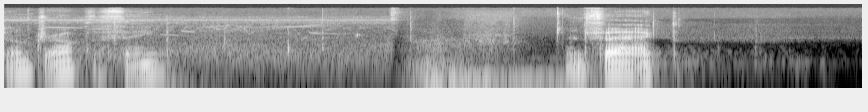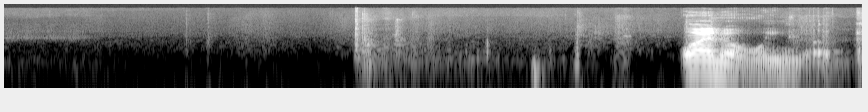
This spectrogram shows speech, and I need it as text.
Don't drop the thing. In fact, why don't we look?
